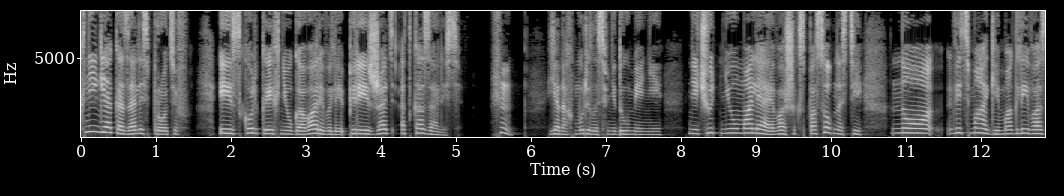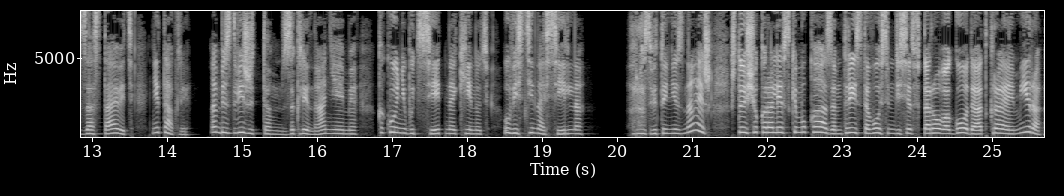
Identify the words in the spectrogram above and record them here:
Книги оказались против, и сколько их не уговаривали, переезжать отказались. Хм, я нахмурилась в недоумении – ничуть не умаляя ваших способностей, но ведь маги могли вас заставить, не так ли? Обездвижить там заклинаниями, какую-нибудь сеть накинуть, увести насильно. «Разве ты не знаешь, что еще королевским указом 382 года от края мира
